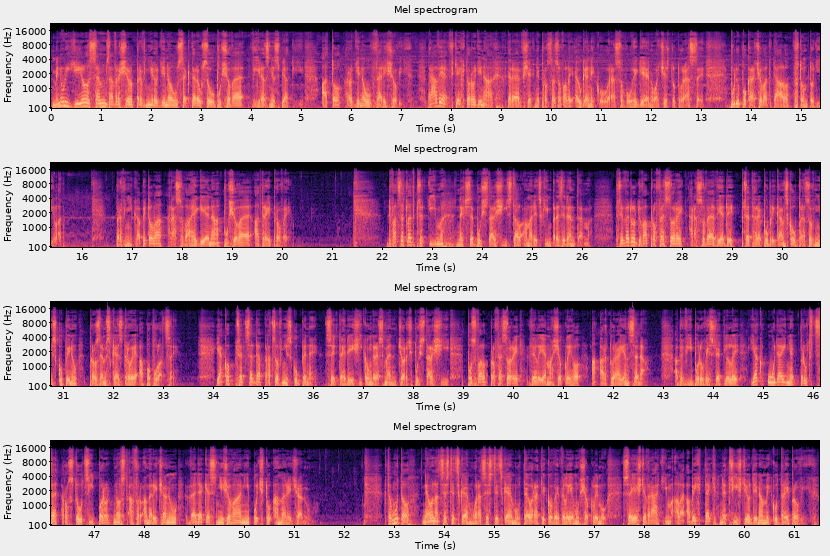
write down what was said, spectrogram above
Minulý díl jsem završil první rodinou, se kterou jsou Bushové výrazně spjatý, a to rodinou Ferišových. Právě v těchto rodinách, které všechny prosazovaly eugeniku, rasovou hygienu a čistotu rasy, budu pokračovat dál v tomto díle. První kapitola Rasová hygiena Bushové a Draperovi. 20 let předtím, než se Bush starší stal americkým prezidentem, přivedl dva profesory rasové vědy před republikánskou pracovní skupinu pro zemské zdroje a populaci. Jako předseda pracovní skupiny si tehdejší kongresmen George Bush starší pozval profesory Williama Shockleyho a Artura Jensena – aby výboru vysvětlili, jak údajně prudce rostoucí porodnost afroameričanů vede ke snižování počtu američanů. K tomuto neonacistickému, rasistickému teoretikovi Williamu Shockleymu se ještě vrátím, ale abych teď netříštil dynamiku Draperových.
